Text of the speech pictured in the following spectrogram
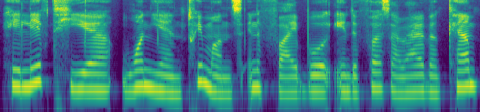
He lived here one year and three months in Freiburg in the first arrival camp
